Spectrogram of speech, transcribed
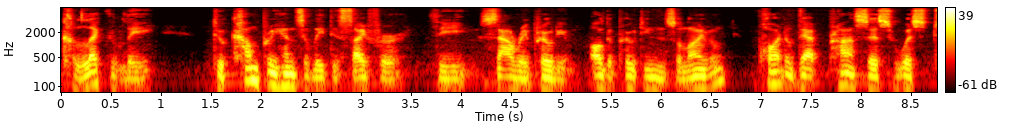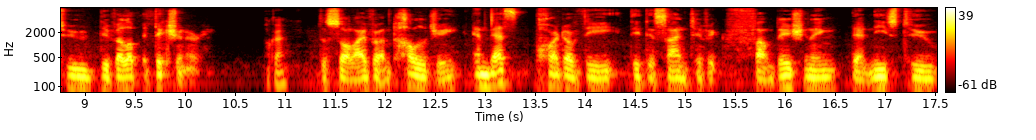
collectively to comprehensively decipher the salivary proteome, all the protein in saliva. Part of that process was to develop a dictionary. Okay. The saliva ontology. And that's part of the, the, the scientific foundationing that needs to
